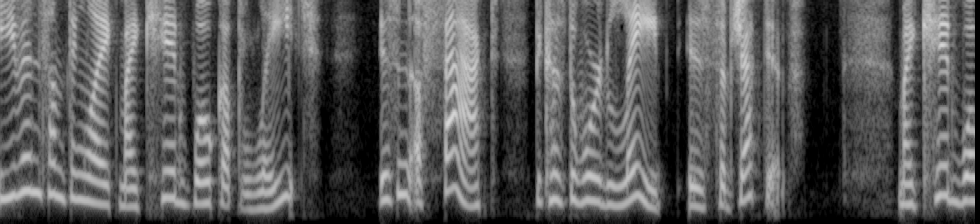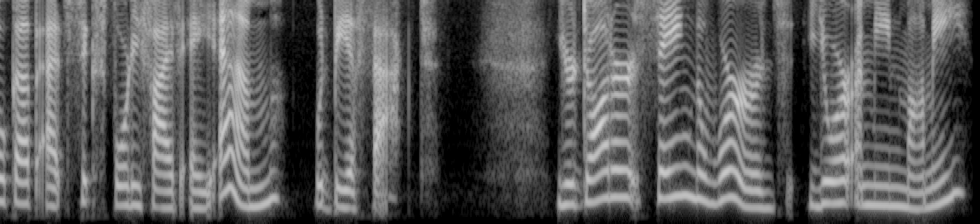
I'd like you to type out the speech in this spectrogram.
Even something like my kid woke up late isn't a fact because the word late is subjective. My kid woke up at 6:45 a.m. would be a fact. Your daughter saying the words you're a mean mommy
